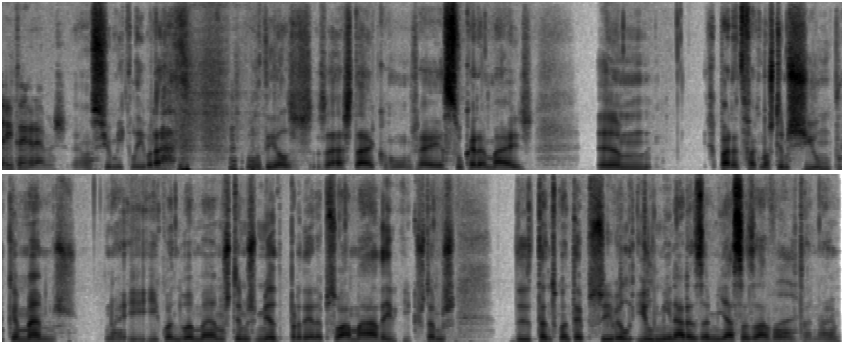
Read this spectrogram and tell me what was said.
30 gramas. É um ciúme equilibrado. o deles já está com já é açúcar a mais. Hum, repara, de facto nós temos ciúme porque amamos, é? e, e, quando amamos temos medo de perder a pessoa amada e, e gostamos de, tanto quanto é possível, eliminar as ameaças à volta, não é?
